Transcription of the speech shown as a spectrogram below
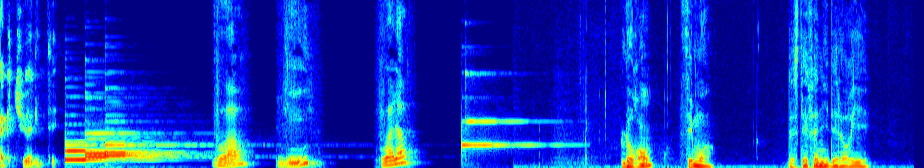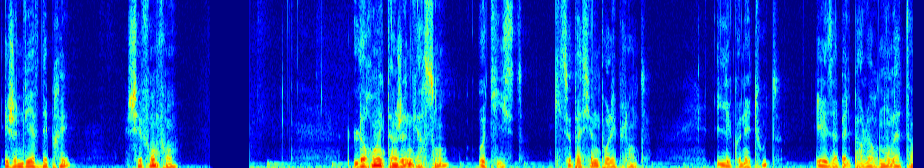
Actualité. Vois, lis, voilà. Laurent, c'est moi, de Stéphanie Deslauriers et Geneviève Després, chez Fonfon. Laurent est un jeune garçon, autiste, qui se passionne pour les plantes. Il les connaît toutes et les appelle par leur nom latin.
